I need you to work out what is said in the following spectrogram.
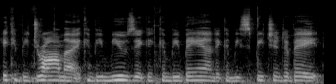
it can be drama, it can be music, it can be band, it can be speech and debate.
